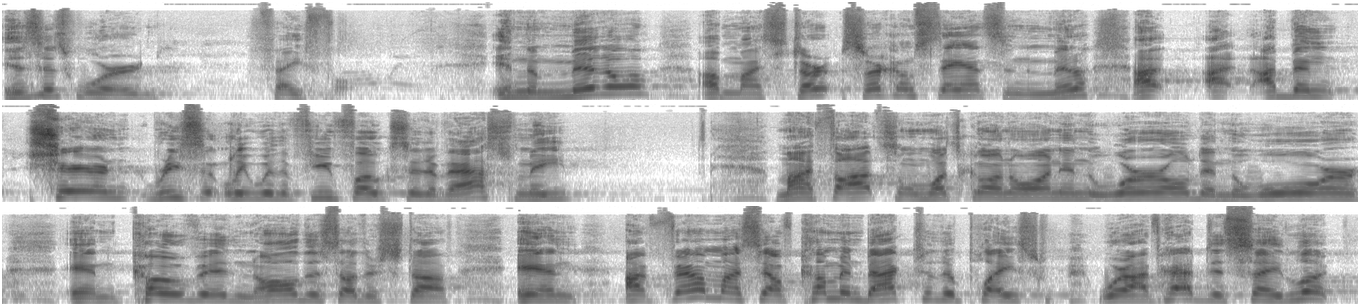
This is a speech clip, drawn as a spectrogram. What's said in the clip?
Is this word faithful? In the middle of my circumstance, in the middle, I, I, I've been sharing recently with a few folks that have asked me my thoughts on what's going on in the world and the war and COVID and all this other stuff. And I found myself coming back to the place where I've had to say, look,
